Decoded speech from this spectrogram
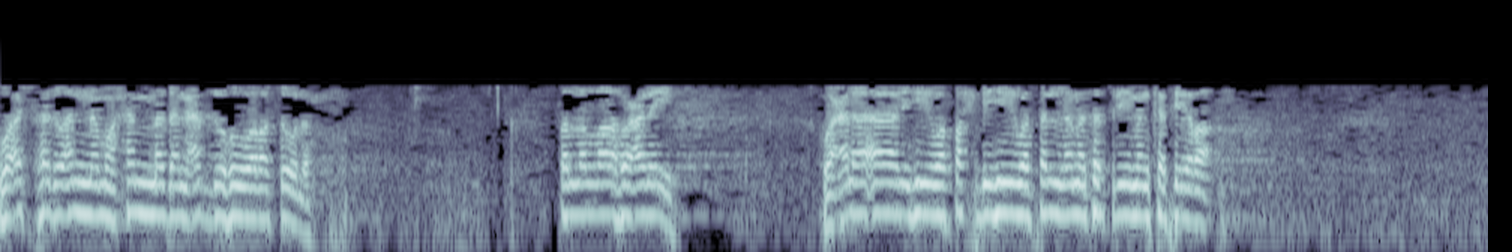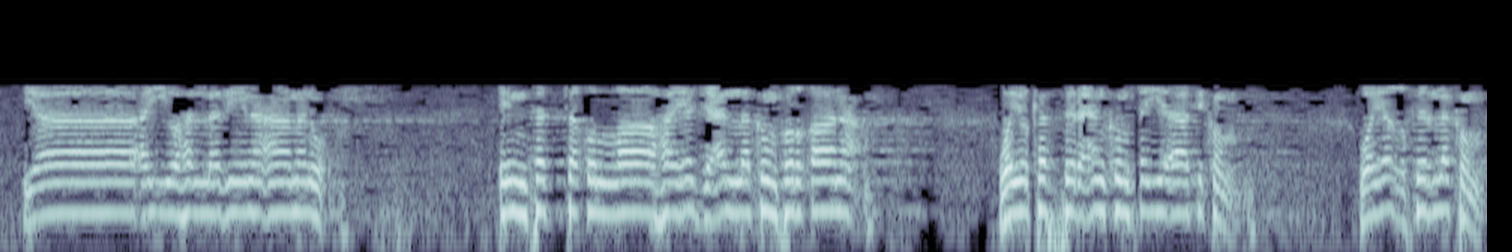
وأشهد أن محمدا عبده ورسوله. صلى الله عليه وعلى آله وصحبه وسلم تسليما كثيرا. يا أيها الذين آمنوا إن تتقوا الله يجعل لكم فرقانا ويكفر عنكم سيئاتكم. ويغفر لكم.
